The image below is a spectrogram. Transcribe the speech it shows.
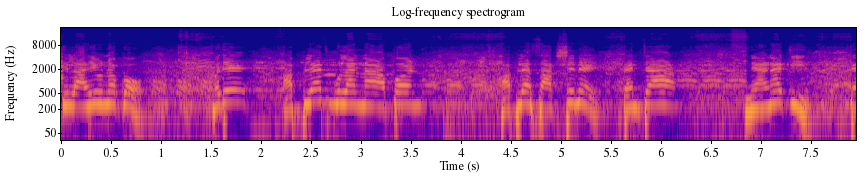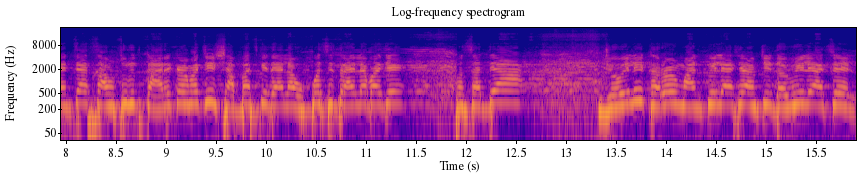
की लाईव्ह नको. म्हणजे आपल्याच मुलांना आपण आपल्या साक्षीने त्यांच्या ज्ञानाची त्यांच्या सांस्कृतिक कार्यक्रमाची शाबासकी द्यायला उपस्थित राहिल्या पाहिजे. पण सध्या जोवेली खरोळ मानकुले असेल आमची दवविले असेल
